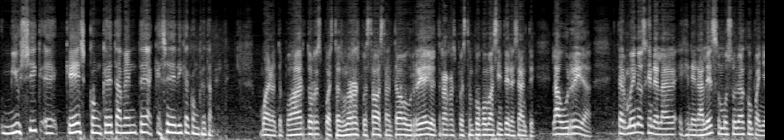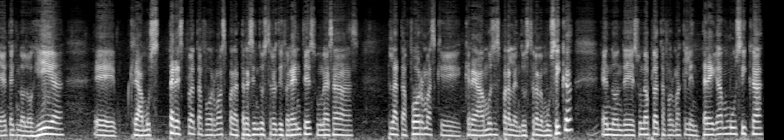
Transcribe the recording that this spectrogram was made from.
Music, eh, ¿qué es concretamente, a qué se dedica concretamente? Bueno, te puedo dar dos respuestas, una respuesta bastante aburrida y otra respuesta un poco más interesante. La aburrida, en términos generales, somos una compañía de tecnología, eh, creamos tres plataformas para tres industrias diferentes, una de esas plataformas que creamos es para la industria de la música, en donde es una plataforma que le entrega música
